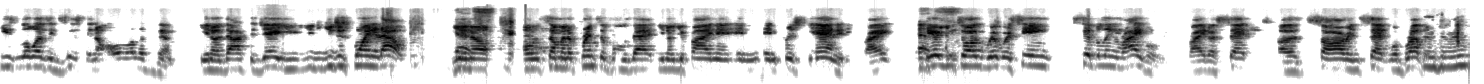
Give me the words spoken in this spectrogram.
these laws exist in all of them. You know, Dr. J, you you, you just pointed out, yes. you know, some of the principles that you know you find in, in, in Christianity, right? Yes. Here you talk, we're, we're seeing sibling rivalry, right? Aset, a Sar and Set were brothers, mm-hmm.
